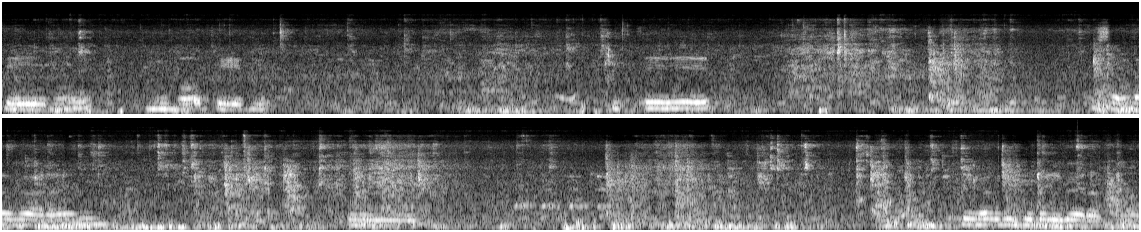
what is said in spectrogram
ਤੇ ਮੈਨੂੰ ਬਹੁਤ ਤੇਜ਼ ਤੇ ਸਾਡਾ ਘਰ ਹੈ ਤੇ ਤੇ ਵੀ ਥੋੜਾ ਜਿਹਾ ਰੱਖਣਾ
